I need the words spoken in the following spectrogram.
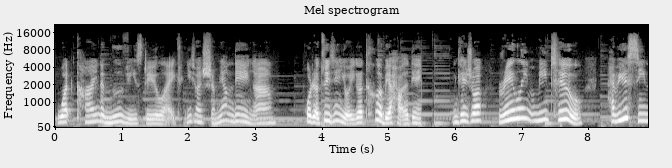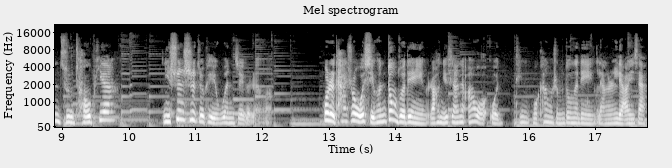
？What kind of movies do you like？你喜欢什么样的电影啊？或者最近有一个特别好的电影，你可以说 Really, me too. Have you seen Zootopia？你顺势就可以问这个人了。或者他说我喜欢动作电影，然后你就想想啊，我我听我看过什么动作电影，两个人聊一下，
